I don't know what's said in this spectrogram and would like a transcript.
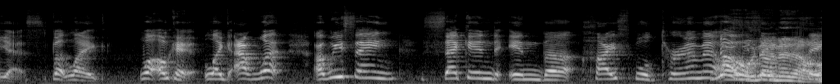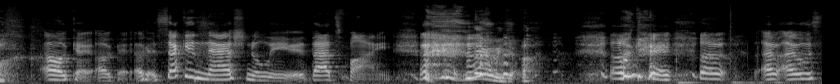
yes, but like, well, okay, like at what are we saying? Second in the high school tournament? No, no, saying- no, no. saying- oh, okay, okay, okay. Second nationally, that's fine. There we go. okay, uh, I, I was,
